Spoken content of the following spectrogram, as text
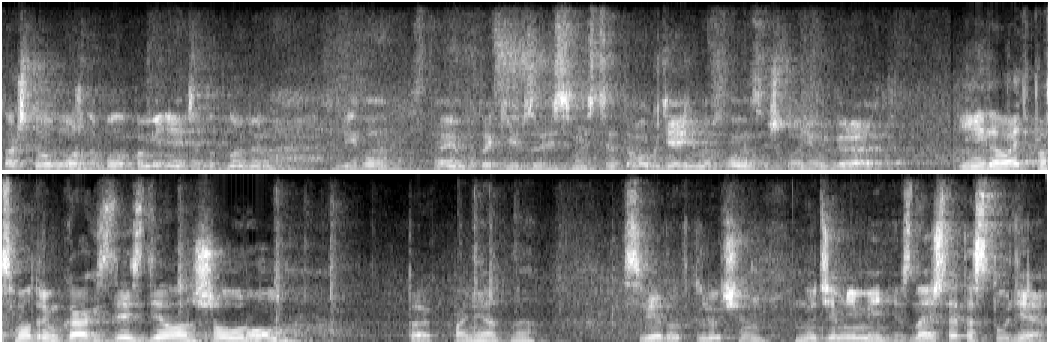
Так что можно было поменять этот номер. Либо ставим вот такие, в зависимости от того, где они находятся и что они выбирают. И давайте посмотрим, как здесь сделан шоурум. Так, понятно. Свет отключен. Но тем не менее. Значит, это студия.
